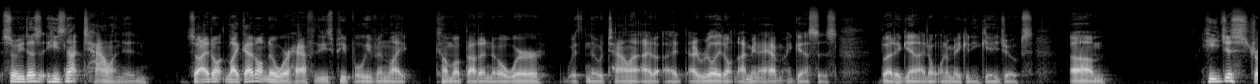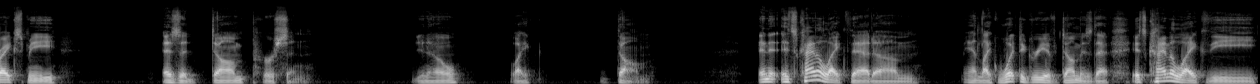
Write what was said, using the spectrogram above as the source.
so he does he's not talented. So I don't like I don't know where half of these people even like come up out of nowhere with no talent. I, I, I really don't. I mean, I have my guesses, but again, I don't want to make any gay jokes. Um, he just strikes me as a dumb person, you know, like dumb. And it, it's kind of like that. Um, man, like what degree of dumb is that? It's kind of like the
